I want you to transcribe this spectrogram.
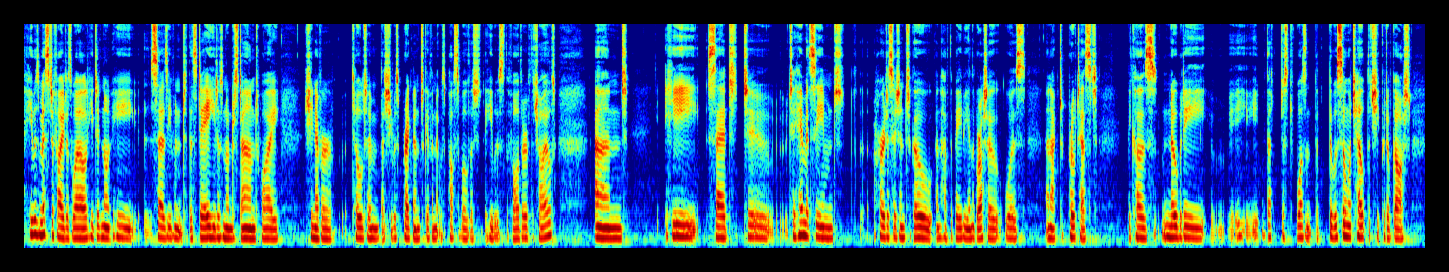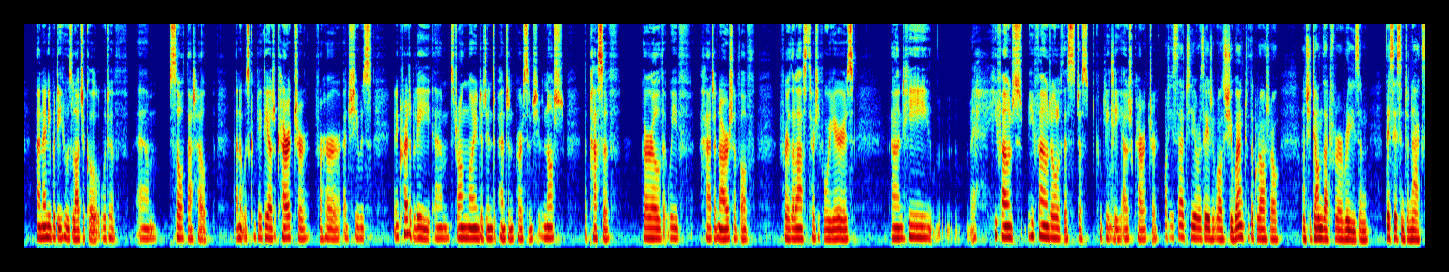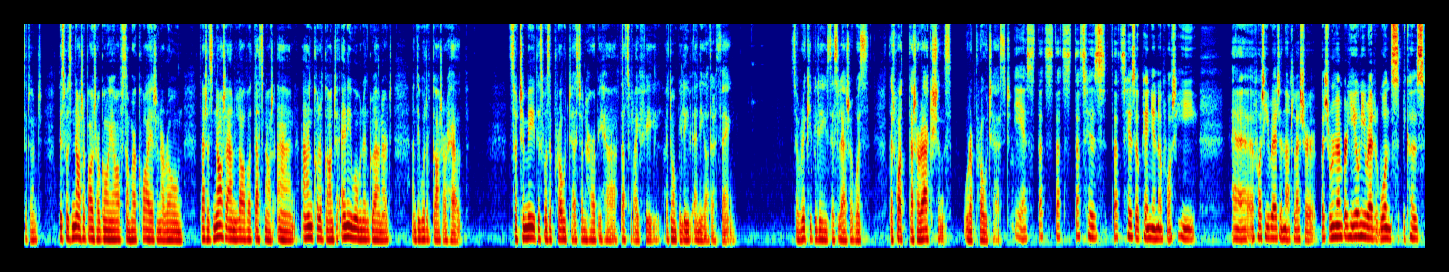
he was mystified as well. He did not he says even to this day he doesn't understand why she never told him that she was pregnant given it was possible that he was the father of the child. And he said to to him it seemed her decision to go and have the baby in the grotto was an act of protest because nobody that just wasn't that there was so much help that she could have got and anybody who's logical would have um, sought that help and it was completely out of character for her and she was an incredibly um, strong-minded, independent person. She was not the passive girl that we've had a narrative of for the last 34 years. And he he found he found all of this just completely mm. out of character. What he said to you, Rosita, was she went to the grotto and she done that for a reason. This isn't an accident. This was not about her going off somewhere quiet on her own. That is not Ann Lovett, that's not Ann. Ann could have gone to any woman in Granard and they would have got her help. So to me, this was a protest on her behalf. That's what I feel. I don't believe any other thing. So Ricky believes this letter was that what that her actions were a protest. Yes, that's that's that's his that's his opinion of what he uh, of what he read in that letter. But remember, he only read it once because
